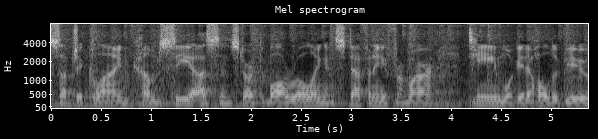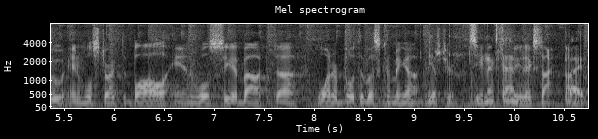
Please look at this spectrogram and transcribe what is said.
Subject line, come see us and start the ball rolling. And Stephanie from our team will get a hold of you and we'll start the ball. And we'll see about uh, one or both of us coming out next yep. year. See you next time. See you next time. Bye. Bye.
